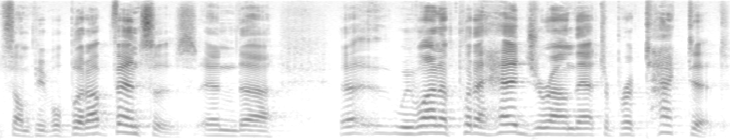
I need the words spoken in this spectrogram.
some people put up fences. And uh, uh, we want to put a hedge around that to protect it.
